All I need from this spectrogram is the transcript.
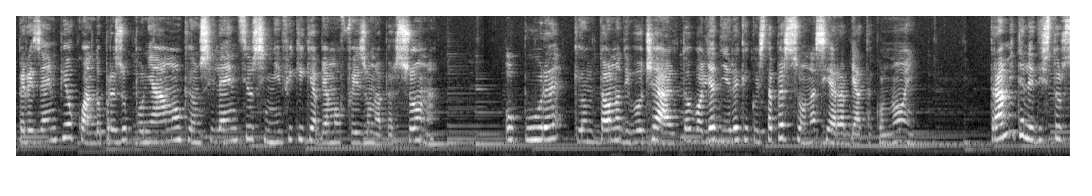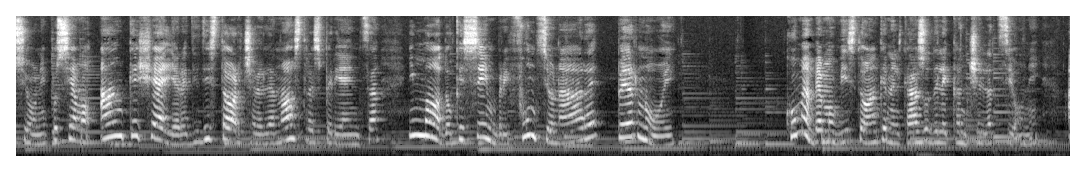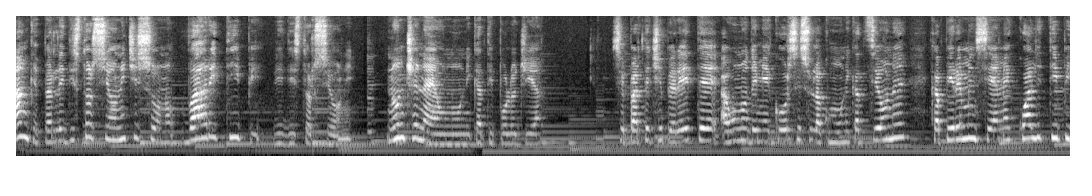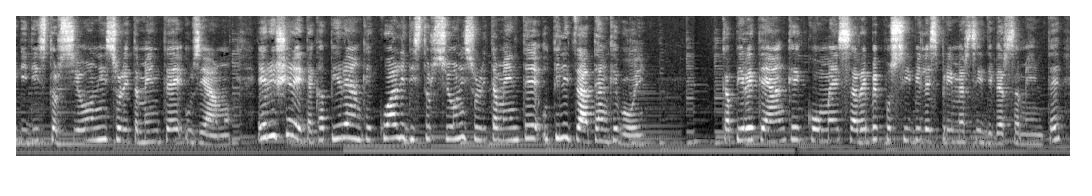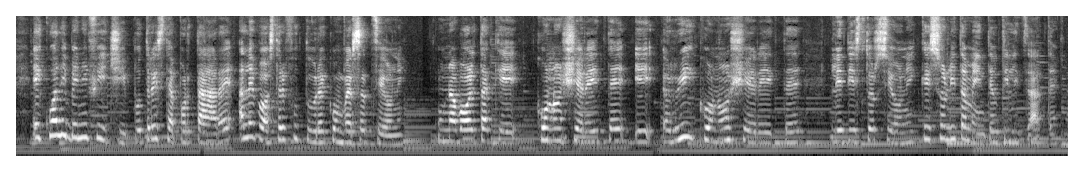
per esempio quando presupponiamo che un silenzio significhi che abbiamo offeso una persona, oppure che un tono di voce alto voglia dire che questa persona si è arrabbiata con noi. Tramite le distorsioni possiamo anche scegliere di distorcere la nostra esperienza in modo che sembri funzionare per noi. Come abbiamo visto anche nel caso delle cancellazioni, anche per le distorsioni ci sono vari tipi di distorsioni, non ce n'è un'unica tipologia. Se parteciperete a uno dei miei corsi sulla comunicazione, capiremo insieme quali tipi di distorsioni solitamente usiamo e riuscirete a capire anche quali distorsioni solitamente utilizzate anche voi capirete anche come sarebbe possibile esprimersi diversamente e quali benefici potreste apportare alle vostre future conversazioni. Una volta che conoscerete e riconoscerete le distorsioni che solitamente utilizzate.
